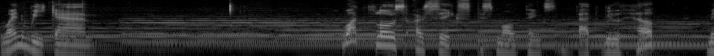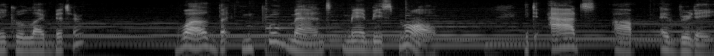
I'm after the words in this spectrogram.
when we can. What flows are six small things that will help make your life better? While the improvement may be small, it adds up every day.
